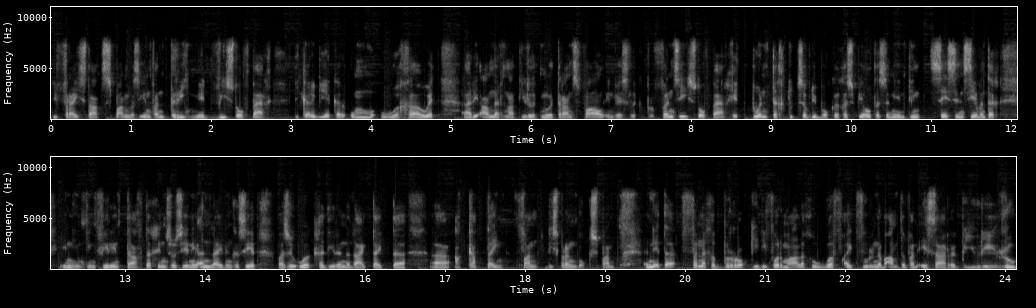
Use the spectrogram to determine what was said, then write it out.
Die Vrystaat span was een van 3 met wie Stoffberg die Curriebeeker omhoog gehou het. Uh, die ander natuurlik Noord-Transvaal en Weselike Provinsie. Stoffberg het 20 toetse vir die bokke gespeel tussen 1976 en 1984 en soos jy in die inleiding gesê het, was hy ook gedurende daai tyd 'n uh, uh, kaptein van die Springbok span. Net 'n vinnige brokkie, die voormalige hoofuitvoerende beampte van SA Rugby Yuri Roo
